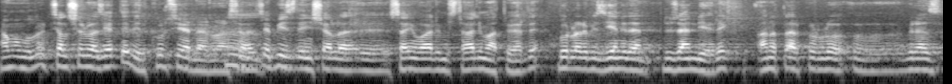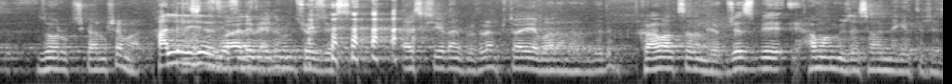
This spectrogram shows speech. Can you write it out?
Hamam olarak çalışır vaziyette değil. Kursiyerler var sadece. Biz de inşallah e, Sayın Valimiz talimat verdi. Buraları biz yeniden düzenleyerek Anıtlar Kurulu e, biraz zorluk çıkarmış ama Halledeceğiz Vali. Bey'le bunu çözeceğiz. Eskişehir'den kurtulan Kütahya'ya bağlanalım dedim. Kahvaltı salonu yapacağız. Bir hamam müzesi haline getireceğiz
